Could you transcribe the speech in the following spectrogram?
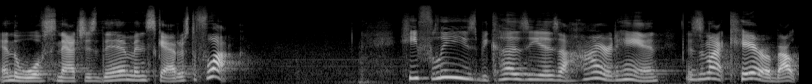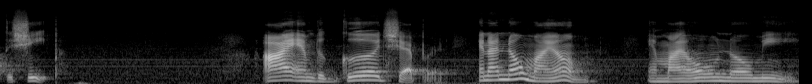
And the wolf snatches them and scatters the flock. He flees because he is a hired hand and does not care about the sheep. I am the good shepherd, and I know my own, and my own know me.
